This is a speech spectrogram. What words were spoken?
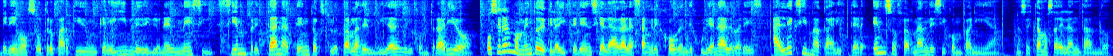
¿Veremos otro partido increíble de Lionel Messi, siempre tan atento a explotar las debilidades del contrario? ¿O será el momento de que la diferencia la haga la sangre joven de Julián Álvarez, Alexis McAllister, Enzo Fernández y compañía? Nos estamos adelantando.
